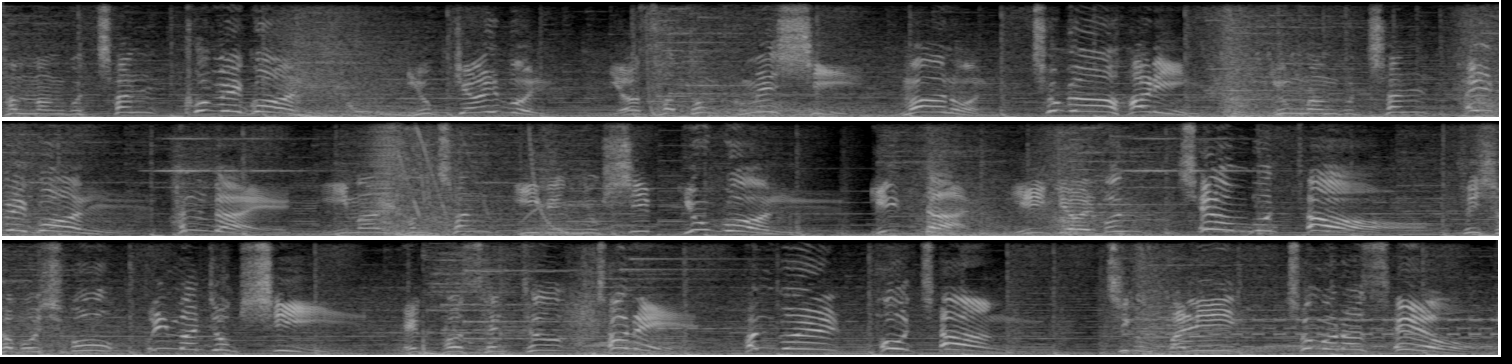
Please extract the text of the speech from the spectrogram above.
39,900원. 6개월분 여섯 통 구매 시 만 원 추가 할인. 69,800원. 한 달 23,266원. 일단 1개월분 체험부터 드셔보시고 불만족 시 100% 전에 환불 포창 지금 빨리 주문하세요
